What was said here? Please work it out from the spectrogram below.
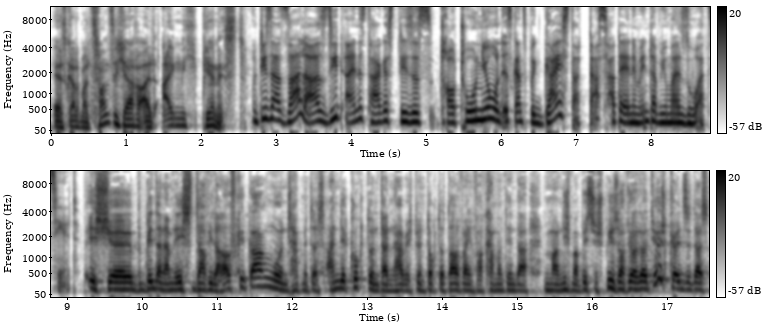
Er ist gerade mal 20 Jahre alt, eigentlich Pianist. Und dieser Sala sieht eines Tages dieses Trautonium und ist ganz begeistert. Das hat er in einem Interview mal so erzählt. Ich äh, bin dann am nächsten Tag wieder raufgegangen und habe mir das angeguckt und dann habe ich den Dr. Trautwein gefragt, kann man denn da mal nicht mal ein bisschen spielen? Sagt, ja, natürlich können Sie das.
